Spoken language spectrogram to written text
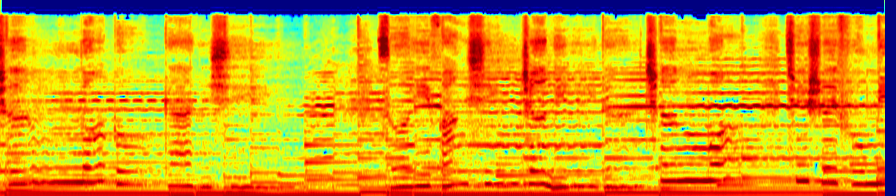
承诺不甘心，所以放心着你的沉默，去说服明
